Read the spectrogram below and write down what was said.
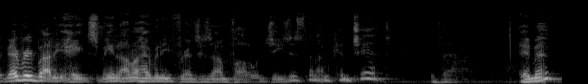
If everybody hates me and I don't have any friends because I'm following Jesus, then I'm content with that. Amen.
